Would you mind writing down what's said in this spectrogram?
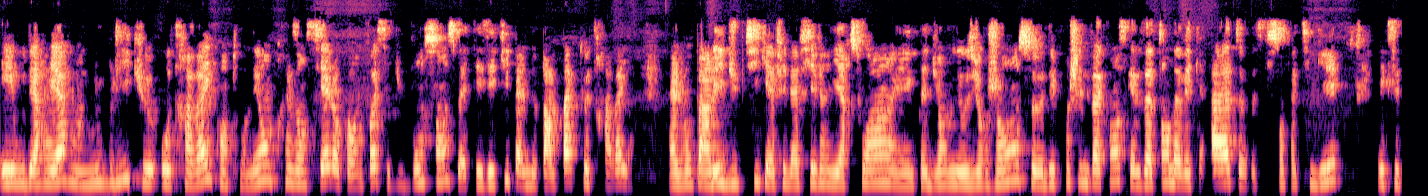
et où derrière on oublie que au travail, quand on est en présentiel, encore une fois, c'est du bon sens. Bah, tes équipes, elles ne parlent pas que travail. Elles vont parler du petit qui a fait de la fièvre hier soir et que as dû emmener aux urgences, euh, des prochaines vacances qu'elles attendent avec hâte parce qu'ils sont fatigués, etc.,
